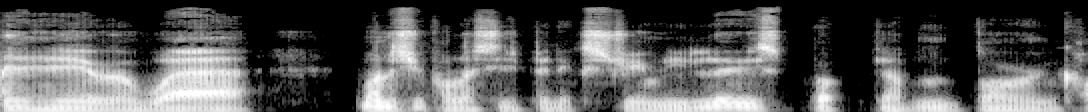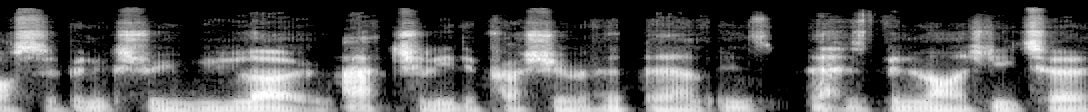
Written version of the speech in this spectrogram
In an era where monetary policy has been extremely loose, but government borrowing costs have been extremely low. Actually, the pressure has been largely to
